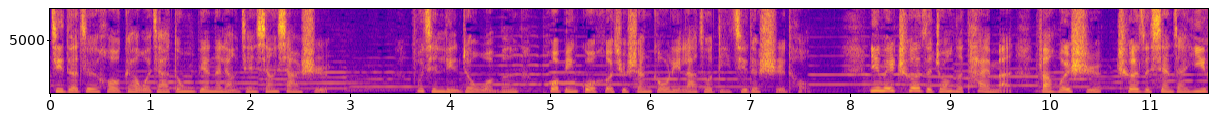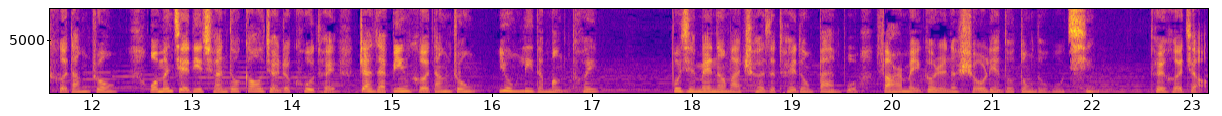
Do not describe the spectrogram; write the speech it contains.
记得最后盖我家东边那两间乡下时，父亲领着我们破冰过河去山沟里拉做地基的石头，因为车子装得太满，返回时车子陷在伊河当中，我们姐弟全都高卷着裤腿站在冰河当中，用力的猛推。不仅没能把车子推动半步，反而每个人的手脸都冻得乌青，腿和脚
